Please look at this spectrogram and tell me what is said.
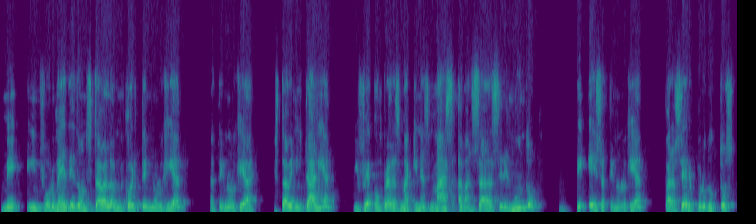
me informé de dónde estaba la mejor tecnología. La tecnología estaba en Italia y fui a comprar las máquinas más avanzadas en el mundo de esa tecnología para hacer productos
